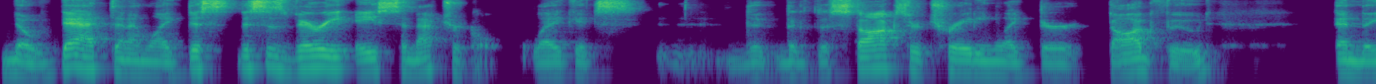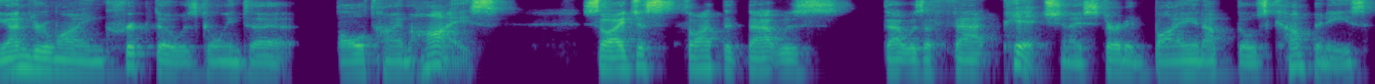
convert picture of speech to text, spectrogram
no debt. And I'm like, this, this is very asymmetrical. Like it's the, the, the stocks are trading like they're dog food and the underlying crypto is going to all time highs. So I just thought that that was that was a fat pitch and i started buying up those companies.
